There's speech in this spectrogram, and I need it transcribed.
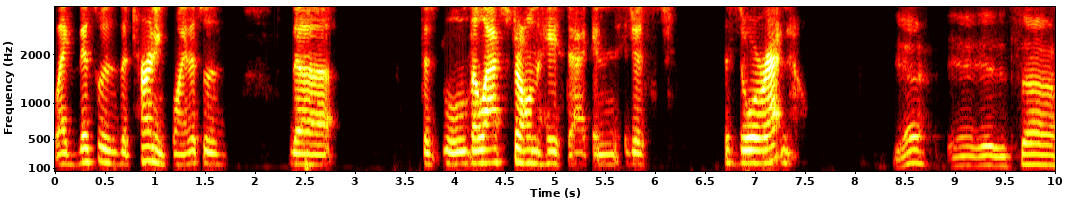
like this was the turning point. This was the the the last straw in the haystack, and it just this is where we're at now. Yeah, it's uh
